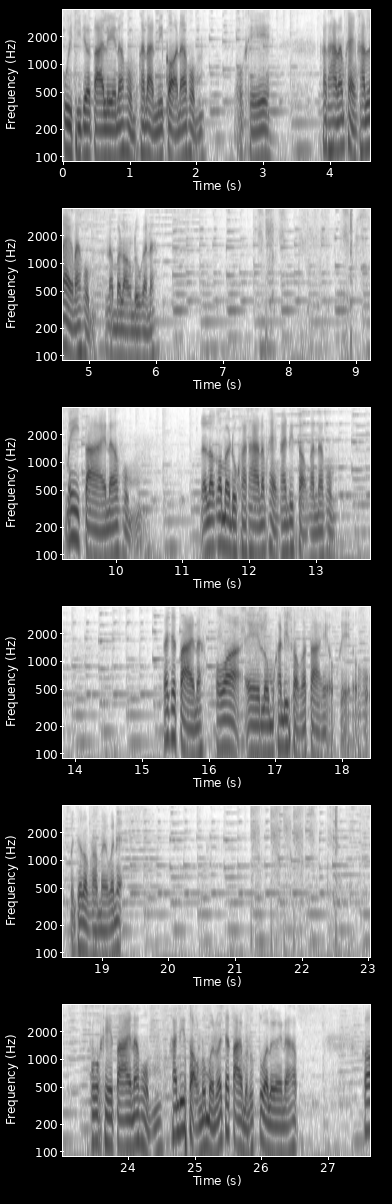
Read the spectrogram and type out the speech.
อุ้ยทีเดียวตายเลยนะผมขนาดมีเกาะนะผม โอเคคาถาน้ำแข็งขั้นแรกนะผมเรามาลองดูกันนะ ไม่ตายนะผม แล้วเราก็มาดูคาถาน้ำแข็งขั้นที่สองกันนะผมน่าจะตายนะ เพราะว่าไอ้ลมขั้นที่สองก็ตายโอเคโอ้โหมันจะลมทำไมวะเนี่ยโอเคตายนะผมขั้นที่สองดูเหมือนว่าจะตายหมดทุกตัวเลยนะครับ ก็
